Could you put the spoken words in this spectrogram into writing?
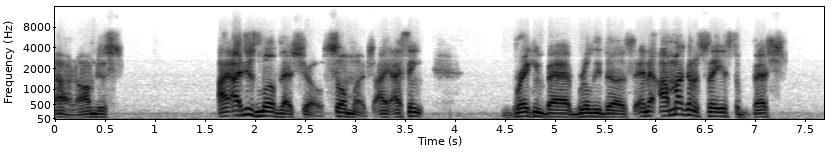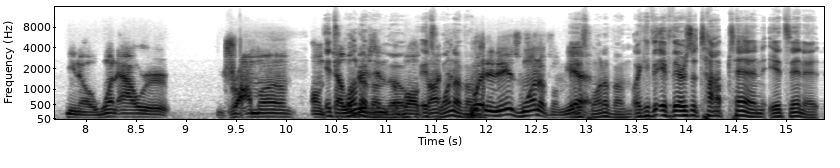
i don't know i'm just i, I just love that show so much I, I think breaking bad really does and i'm not going to say it's the best you know one hour drama on It's one of television them, though. all It's time one of them. but it is one of them yeah It's one of them. Like if, if there's a top 10, it's in it.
